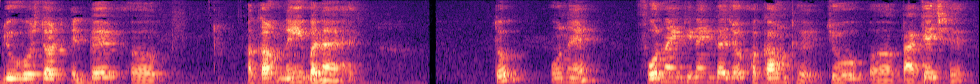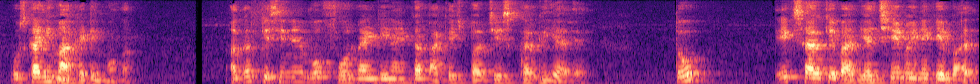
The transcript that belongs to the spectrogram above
ब्लू होस्ट डॉट इन पर अकाउंट नहीं बनाया है तो उन्हें 499 का जो अकाउंट है, जो पैकेज है उसका ही मार्केटिंग होगा। अगर किसी ने वो 499 का पैकेज परचेज कर लिया है तो एक साल के बाद या छः महीने के बाद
